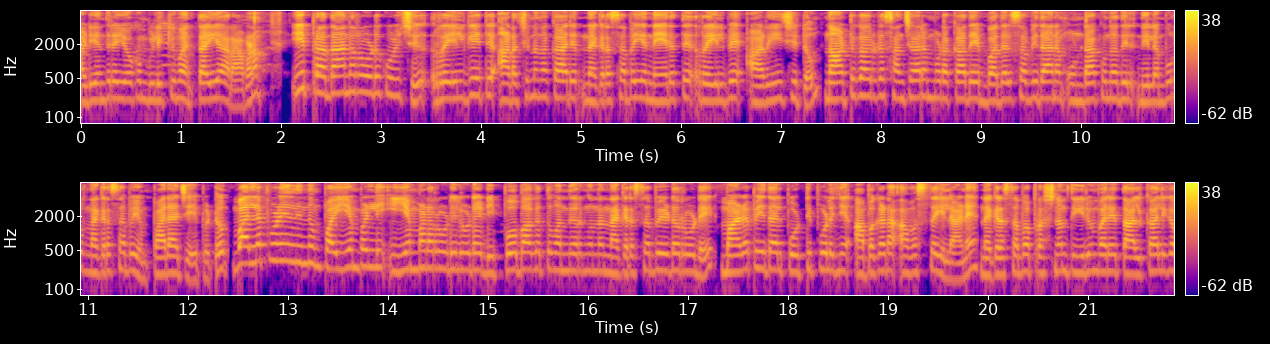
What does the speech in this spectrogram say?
അടിയന്തര യോഗം വിളിക്കുവാൻ തയ്യാറാവണം. ഈ പ്രധാന റോഡ് കുഴിച്ച് റെയിൽ ഗേറ്റ് അടച്ചിടുന്ന കാര്യം നഗരസഭയെ നേരത്തെ റെയിൽവേ അറിയിച്ചിട്ടും നാട്ടുകാരുടെ സഞ്ചാരം മുടക്കാതെ ബദൽ സംവിധാനം ഉണ്ടാക്കുന്നതിൽ നിലമ്പൂർ നഗരസഭയും പരാജയപ്പെട്ടു. വല്ലപ്പുഴയിൽ നിന്നും പയ്യമ്പള്ളി ഇയമ്മട റോഡിലൂടെ ഡിപ്പോ ഭാഗത്ത് വന്നിറങ്ങുന്ന നഗരസഭയുടെ റോഡ് മഴ പെയ്താൽ പൊട്ടിപ്പൊളിഞ്ഞ് അപകട അവസ്ഥയിലാണ്. നഗരസഭ പ്രശ്നം തീരും വരെ താൽക്കാലിക താൽക്കാലിക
